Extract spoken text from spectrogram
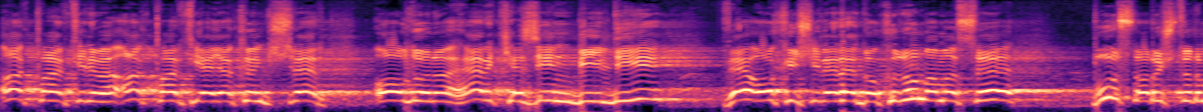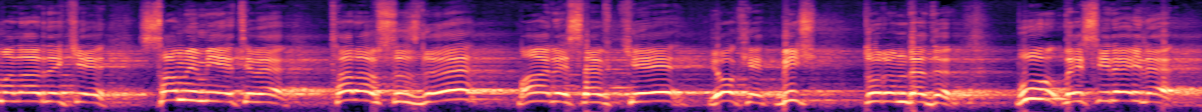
AK Partili ve AK Parti'ye yakın kişiler olduğunu herkesin bildiği ve o kişilere dokunulmaması bu soruşturmalardaki samimiyeti ve tarafsızlığı maalesef ki yok etmiş durumdadır. Bu vesileyle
